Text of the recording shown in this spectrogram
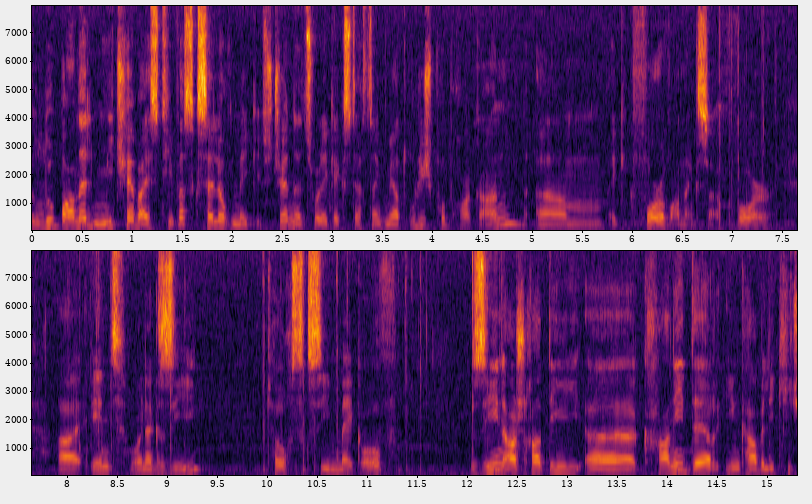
loop անել միջև այս թիվը սկսելով 1-ից, չէ՞, նենց որ եկեք ստեղծենք մի հատ ուրիշ փոփոխական, եկեք for-ով անենք սա, for int օրինակ z թող սկսի 1-ով z-ին աշխատի քանի դեռ ինք ավելի քիչ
